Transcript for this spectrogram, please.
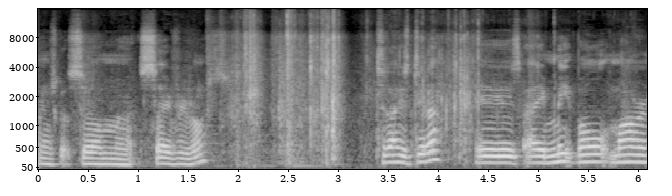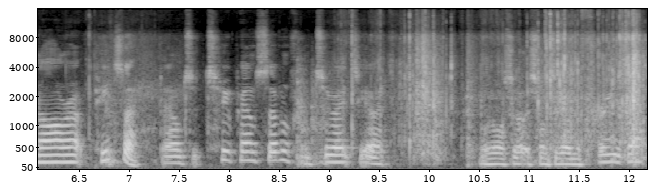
I've got some uh, savoury rice. Today's dinner is a meatball marinara pizza, down to £2.7 from 288 We've also got this one to go in the freezer,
